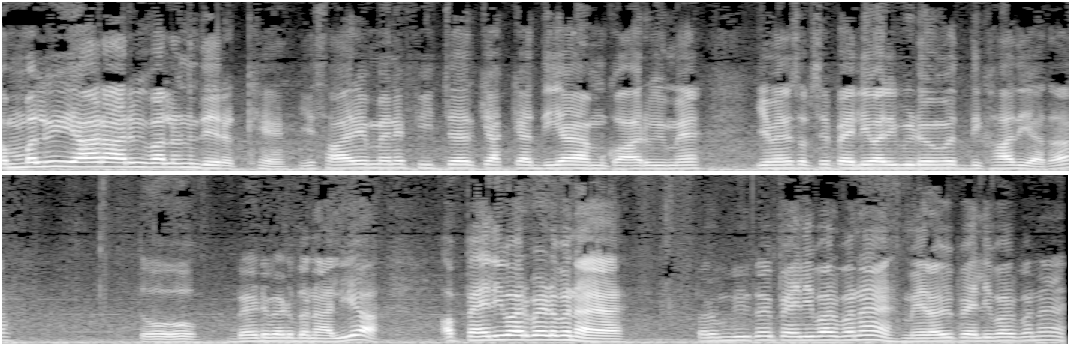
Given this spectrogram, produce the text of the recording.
कंबल भी यार आरवी वालों ने दे रखे हैं। ये सारे मैंने फीचर क्या क्या दिया है हमको आरवी में। ये मैंने सबसे पहली वाली वीडियो में दिखा दिया था। तो बेड वेड बना लिया। अब पहली बार बेड बनाया है। परमवीर का भी पहली बार बना है, मेरा भी पहली बार बना है।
